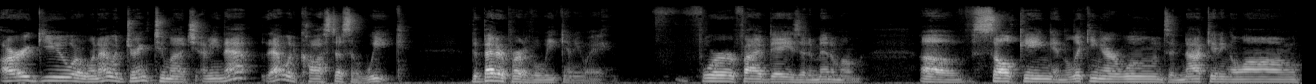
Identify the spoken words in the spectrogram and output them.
argue or when I would drink too much, I mean, that, that would cost us a week, the better part of a week anyway, four or five days at a minimum of sulking and licking our wounds and not getting along,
